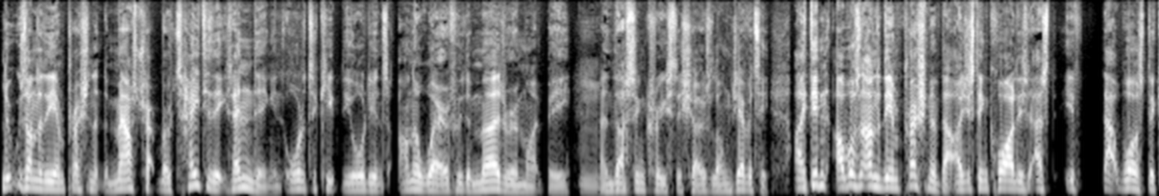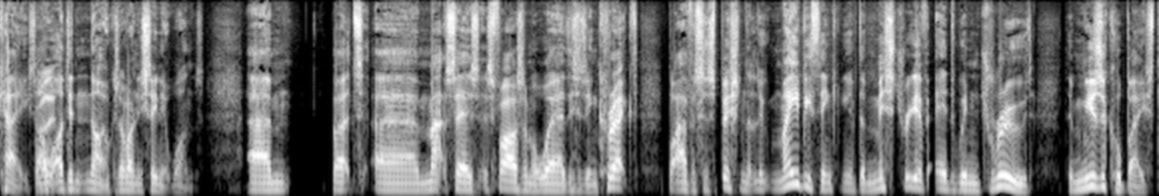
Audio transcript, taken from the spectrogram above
Luke was under the impression that the mousetrap rotated its ending in order to keep the audience unaware of who the murderer might be Mm. and thus increase the show's longevity. I didn't, I wasn't under the impression of that. I just inquired as, as if that was the case. Right. I, I didn't know because I've only seen it once. Um, but uh, Matt says, as far as I'm aware, this is incorrect. But I have a suspicion that Luke may be thinking of the mystery of Edwin Drood, the musical based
